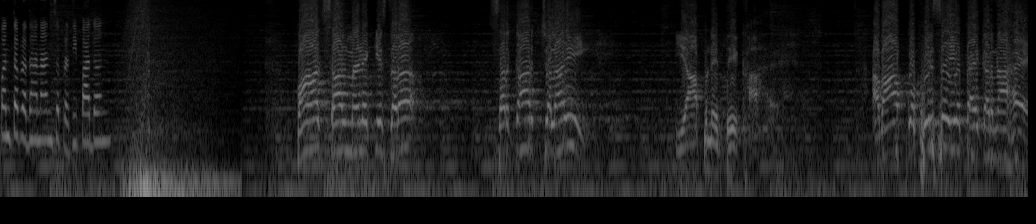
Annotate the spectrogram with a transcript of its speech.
पंतप्रधानांचं प्रतिपादन. पांच साल मैंने किस तरह सरकार चलाई ये आपने देखा है। अब आपको फिर से ये तय करना है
